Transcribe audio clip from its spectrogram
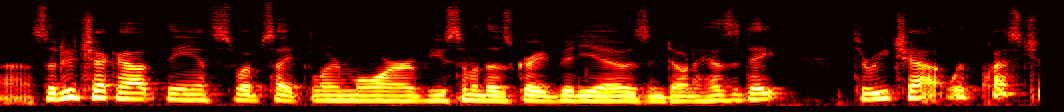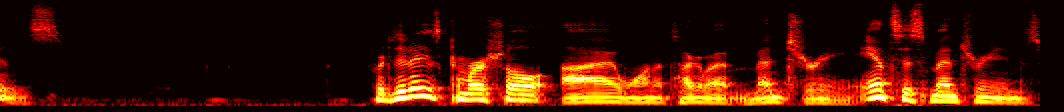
Uh, so do check out the ANSYS website to learn more, view some of those great videos, and don't hesitate to reach out with questions. For today's commercial, I want to talk about mentoring, ANSYS mentoring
